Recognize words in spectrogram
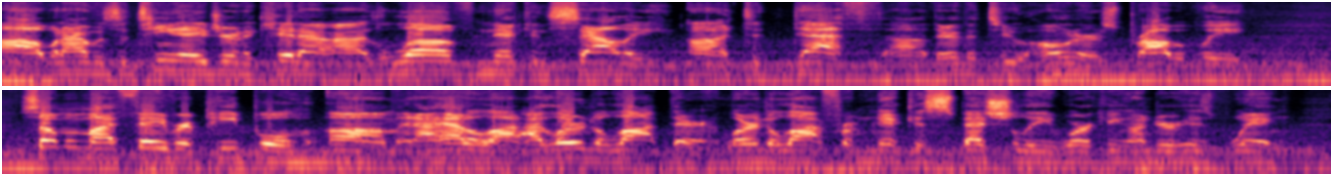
uh, when I was a teenager and a kid. I, I love Nick and Sally uh, to death. Uh, they're the two owners, probably some of my favorite people. Um, and I had a lot. I learned a lot there. Learned a lot from Nick, especially working under his wing.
